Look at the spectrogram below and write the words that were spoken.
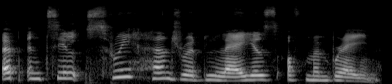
up until 300 layers of membrane.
